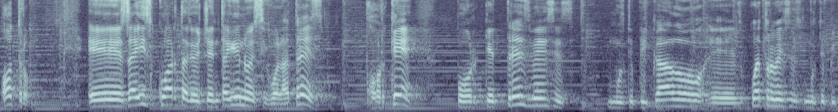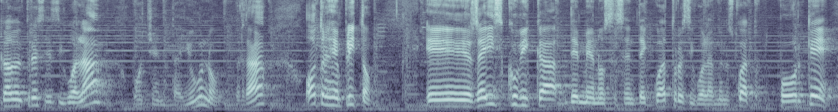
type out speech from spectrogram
Otro, raíz cuarta de 81 es igual a 3. ¿Por qué? Porque 3 veces multiplicado, 4 veces multiplicado el 3 es igual a 81, ¿verdad? Otro ejemplito, eh, raíz cúbica de menos 64 es igual a menos 4. ¿Por qué?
